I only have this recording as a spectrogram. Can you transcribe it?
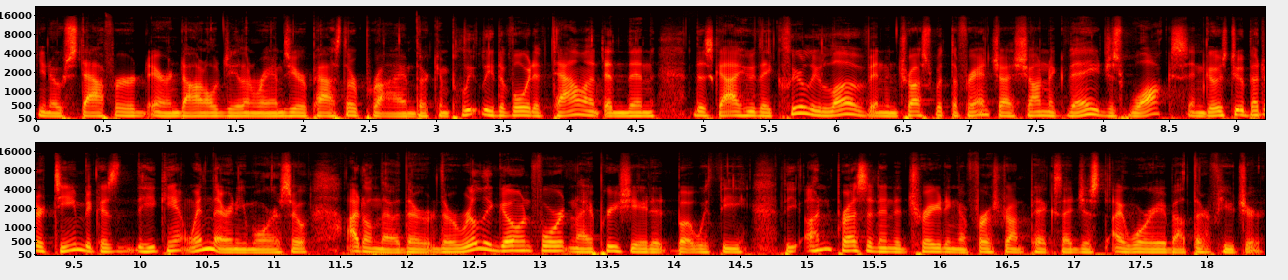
You know, Stafford, Aaron Donald, Jalen Ramsey are past their prime. They're completely devoid of talent and then this guy who they clearly love and entrust with the franchise, Sean McVay, just walks and goes to a better team because he can't win there anymore. So I don't know. They're they're really going for it and I appreciate it, but with the the unprecedented trading of first round picks, I just I worry about their future.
